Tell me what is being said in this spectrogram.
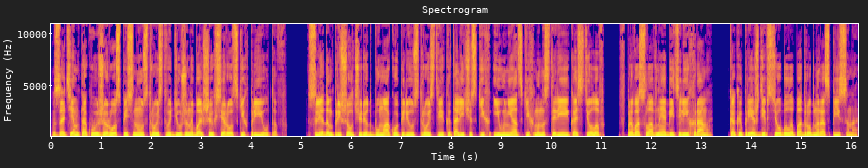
затем такую же роспись на устройство дюжины больших сиротских приютов. Следом пришел черед бумаг о переустройстве католических и униатских монастырей и костелов в православные обители и храмы. Как и прежде, все было подробно расписано.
